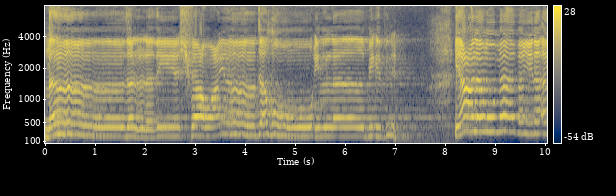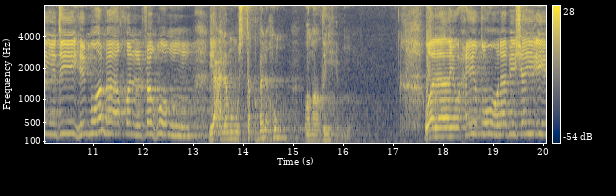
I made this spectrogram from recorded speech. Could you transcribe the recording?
من ذا الذي يشفع عنده إلا بإذنه؟ يعلم ما بين أيديهم وما خلفهم يعلم مستقبلهم وماضيهم. ولا يحيطون بشيء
